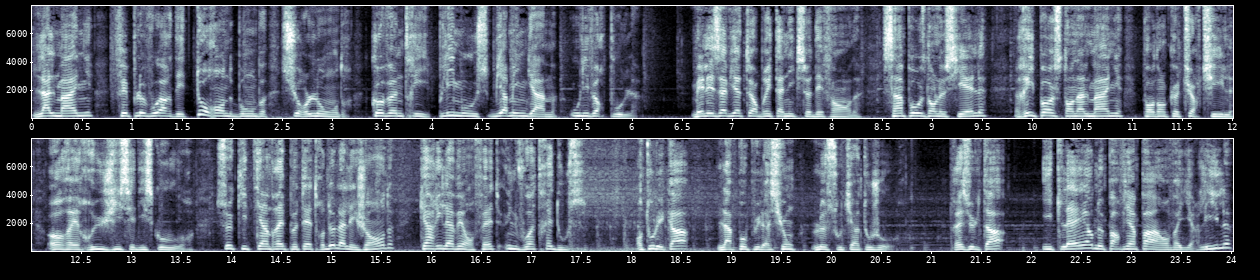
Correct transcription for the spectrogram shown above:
l'Allemagne fait pleuvoir des torrents de bombes sur Londres, Coventry, Plymouth, Birmingham ou Liverpool. Mais les aviateurs britanniques se défendent, s'imposent dans le ciel, ripostent en Allemagne pendant que Churchill aurait rugi ses discours, ce qui tiendrait peut-être de la légende, car il avait en fait une voix très douce. En tous les cas, la population le soutient toujours. Résultat, Hitler ne parvient pas à envahir l'île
